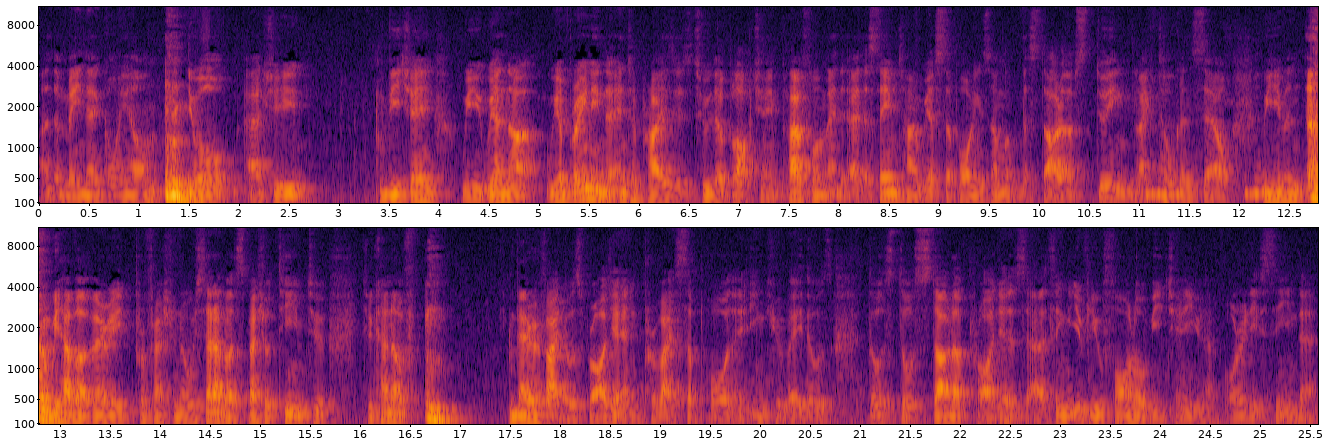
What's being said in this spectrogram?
uh, the mainnet going on, you will actually VeChain. We, we are not we are bringing the enterprises to the blockchain platform, and at the same time we are supporting some of the startups doing like token sale. We even we have a very professional. We set up a special team to to kind of verify those projects and provide support and incubate those those those startup projects. I think if you follow VeChain, you have already seen that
